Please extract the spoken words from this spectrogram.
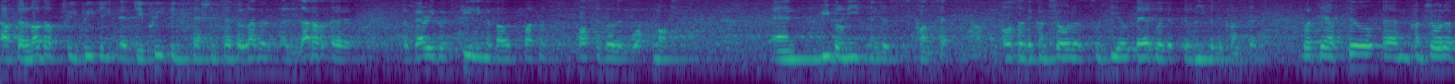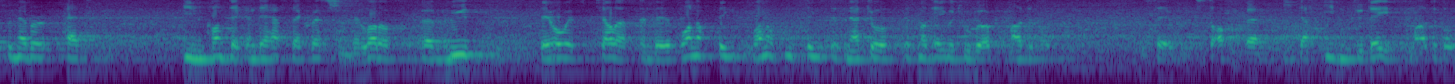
after a lot of debriefing, uh, debriefing sessions, have a lot of, a, lot of uh, a very good feeling about what is possible and what not. And we believe in this concept now. And also the controllers who deal, dealt with it believe in the concept. But there are still um, controllers who never had in contact and they have their question. There are a lot of uh, myth they always tell us, and the, one, of thing, one of these things is NATCO is not able to work multiple. You say, stop, and he does even today multiple,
